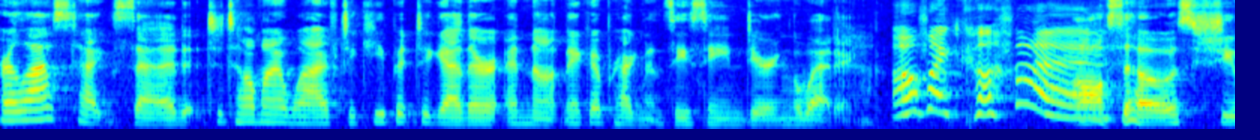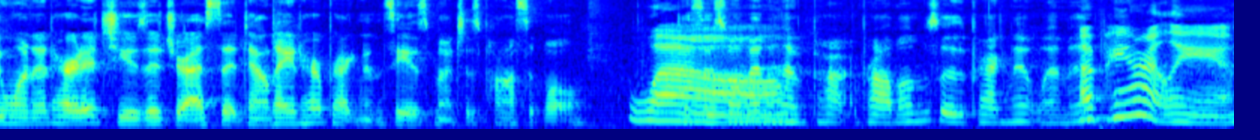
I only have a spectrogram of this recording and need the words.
Her last text said to tell my wife to keep it together and not make a pregnancy scene during the wedding. Oh my God. Also, she wanted her to choose a dress that downplayed her pregnancy as much as possible. Wow. Does this woman have pro- problems with pregnant women? Apparently.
